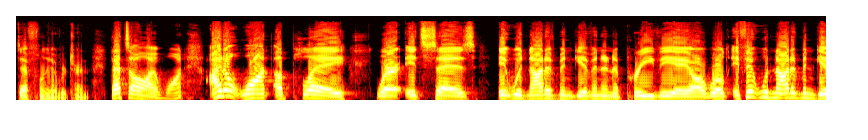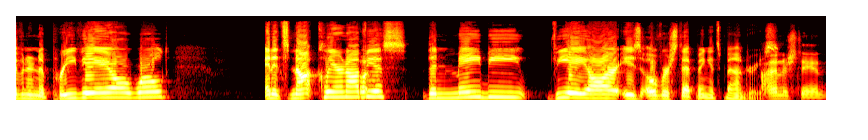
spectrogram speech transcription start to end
definitely overturned. That's all I want. I don't want a play where it says it would not have been given in a pre VAR world. If it would not have been given in a pre VAR world, and it's not clear and obvious, then maybe VAR is overstepping its boundaries. I understand.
